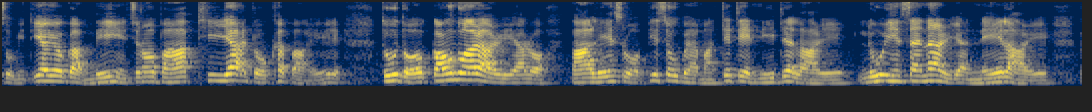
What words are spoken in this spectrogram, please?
ဆိုပြီးတယောက်ယောက်ကမေးရင်ကျွန်တော်ဘာဖြေရအတော်ခတ်ပါတယ်တဲ့ သို့တော့ကောင်းသွားတာတွေကတော့ဘာလဲဆိုတော့ပြစ္ဆုတ်ပံမှာတက်တက်နေတက်လာတယ်လူအင်ဆန္ဒတွေကနဲလာတယ်ဘ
